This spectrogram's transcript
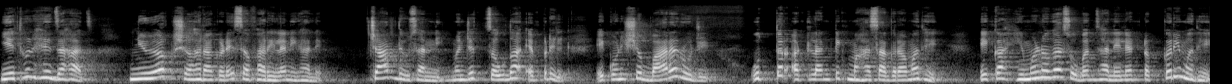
येथून हे जहाज न्यूयॉर्क शहराकडे सफारीला निघाले. चार दिवसांनी म्हणजे चौदा एप्रिल एकोणीसशे बारा रोजी उत्तर अटलांटिक महासागरामध्ये एका हिमनगासोबत झालेल्या टक्करीमध्ये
